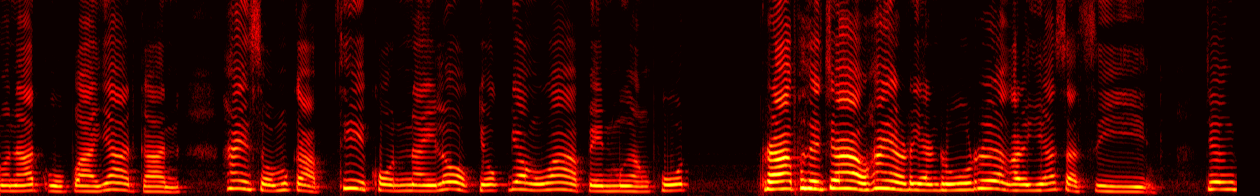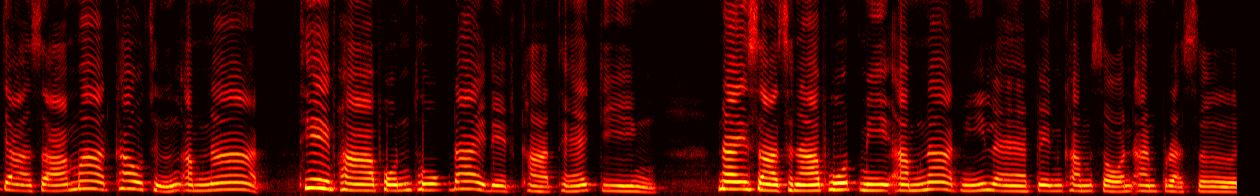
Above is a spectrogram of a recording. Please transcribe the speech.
มนัสอุปายาตกัน ให้สมกับที่คนในโลกยกย่องว่าเป็นเมืองพุทธ พระพุทธเจ้าให้เรียนรู้เรื่องอริยสัจสี่จึงจะสามารถเข้าถึงอำนาจ ที่พาพ้นทุกข์ได้เด็ดขาดแท้จริง ในศาสนาพุทธมีอำนาจนี้แลเป็นคำสอนอันประเสริฐ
